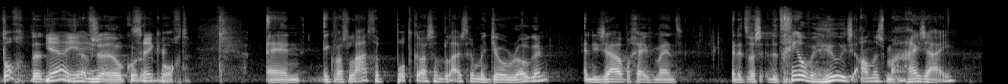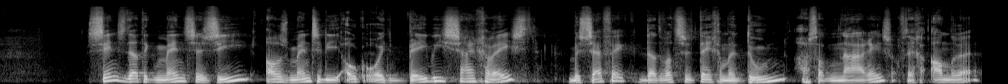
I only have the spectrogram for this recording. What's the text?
Toch? Dat Ja, ja, even zo heel kort op Zeker. de bocht. En ik was laatst een podcast aan het luisteren met Joe Rogan. En die zei op een gegeven moment, en het, was, het ging over heel iets anders, maar hij zei, sinds dat ik mensen zie als mensen die ook ooit baby's zijn geweest, besef ik dat wat ze tegen me doen, als dat naar is, of tegen anderen,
